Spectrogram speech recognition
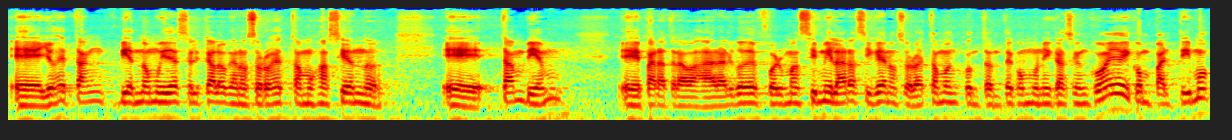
Eh, ellos están viendo muy de cerca lo que nosotros estamos haciendo eh, también. Eh, para trabajar algo de forma similar, así que nosotros estamos en constante comunicación con ellos y compartimos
